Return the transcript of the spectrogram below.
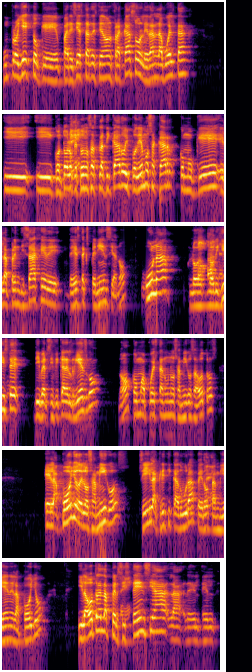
un proyecto que parecía estar destinado al fracaso, le dan la vuelta y, con todo lo que tú nos has platicado y podríamos sacar como que el aprendizaje de, esta experiencia, ¿no? Una, lo, lo, dijiste, diversificar el riesgo, ¿no? Cómo apuestan unos amigos a otros. El apoyo de los amigos, sí, la crítica dura, pero también el apoyo. Y la otra es la persistencia, el,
